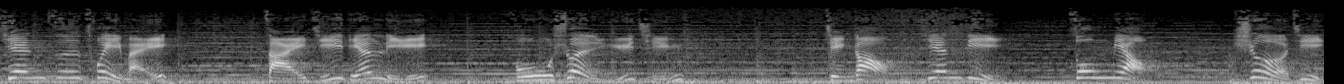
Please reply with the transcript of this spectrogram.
天资翠美，载籍典礼，抚顺于情。谨告天地、宗庙、社稷，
